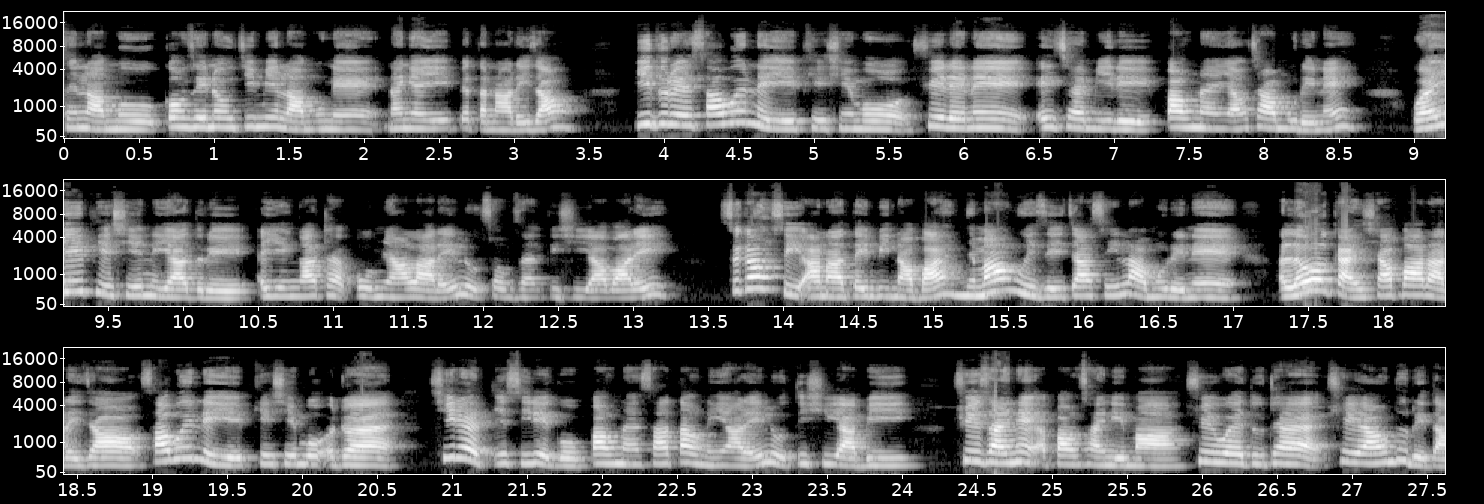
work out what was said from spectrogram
ဆင်းလာမှု၊ကုန်စည်နှုန်းကြီးမြင့်လာမှုနဲ့နိုင်ငံရေးပြဿနာတွေကြောင့်ပြည်သူတွေစားဝတ်နေရေးဖြည့်ရှင်းဖို့ရွှေတွေနဲ့အိတ်ချက်မြေတွေပေါင်နှံရောင်းချမှုတွေနဲ့ ဝမ်းရေးဖြည့်ရှင်းနေရသူတွေအရင်ကထပ်ပိုများလာတယ်လို့စုံစမ်းသိရှိရပါတယ်။စစ်ကောင်စီအာဏာသိမ်းပြီးနောက်ပိုင်းမြမငွေစည်းကျဆင်းလာမှုတွေနဲ့အလောက်အကင်ရှားပါတာတွေကြောင့်စားဝတ်နေရေးဖြည့်ရှင်းဖို့အတွက်ရှိတဲ့ပစ္စည်းတွေကိုပေါင်နှံစားတောက်နေရတယ်လို့သိရှိရပြီးရွှေဆိုင်နဲ့အပေါင်ဆိုင်တွေမှာရွှေဝယ်သူထက်ရွှေရောင်းသူတွေသာ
